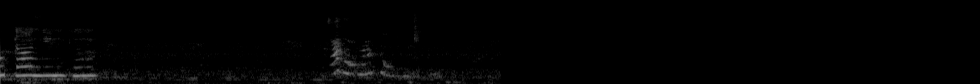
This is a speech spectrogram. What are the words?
பூத்தான் எனக்கு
